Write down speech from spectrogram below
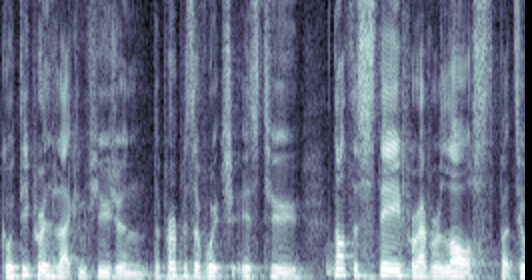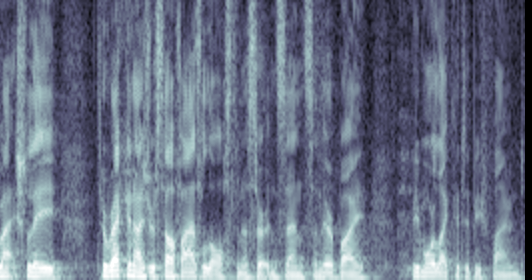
Go deeper into that confusion, the purpose of which is to not to stay forever lost, but to actually to recognize yourself as lost in a certain sense and thereby be more likely to be found.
